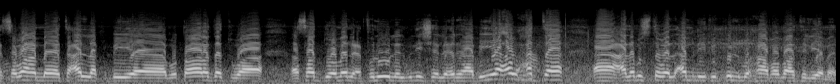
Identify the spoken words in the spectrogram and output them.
سواء ما يتعلق بمطاردة وصد ومنع فلول الميليشيا الإرهابية أو حتى على مستوى الأمن في كل محافظات اليمن.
